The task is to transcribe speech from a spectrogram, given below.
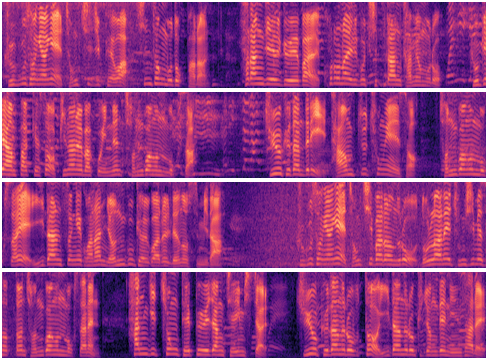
극우 성향의 정치 집회와 신성 모독 발언, 사랑제일교회발 코로나19 집단 감염으로 교계 안팎에서 비난을 받고 있는 전광훈 목사. 주요 교단들이 다음 주 총회에서 전광훈 목사의 이단성에 관한 연구 결과를 내놓습니다. 극우 성향의 정치 발언으로 논란의 중심에 섰던 전광훈 목사는 한기총 대표회장 재임 시절 주요 교단으로부터 이단으로 규정된 인사를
